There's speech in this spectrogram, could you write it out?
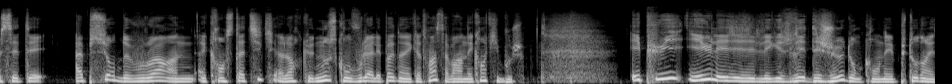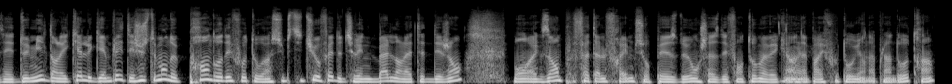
c'était absurde de vouloir un écran statique alors que nous, ce qu'on voulait à l'époque dans les 80, c'est avoir un écran qui bouge. Et puis, il y a eu les, les- les- des jeux, donc on est plutôt dans les années 2000, dans lesquels le gameplay était justement de prendre des photos, un substitut au fait de tirer une balle dans la tête des gens. Bon, exemple, Fatal Frame sur PS2, on chasse des fantômes avec un appareil photo, il y en a plein d'autres. hein.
